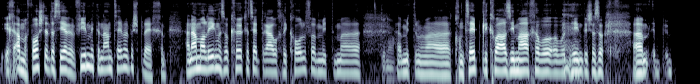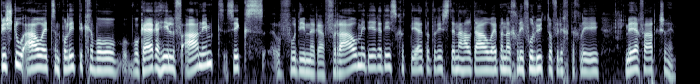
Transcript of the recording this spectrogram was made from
ich kann mir vorstellen, dass sie viel miteinander zusammen besprechen. Ich habe einmal irgendwo so gehört, es hat ihr auch ein bisschen geholfen mit dem, äh, genau. mit dem äh, Konzept quasi machen, wo, wo dahinter ist. Also, ähm, bist du auch jetzt ein Politiker, wo, wo gerne Hilfe annimmt, sei es von deiner Frau mit ihr diskutiert oder ist es dann halt auch eben ein bisschen von Leuten, die vielleicht ein bisschen mehr Erfahrung schon haben?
